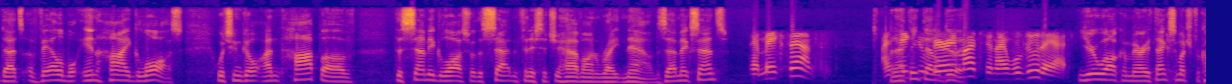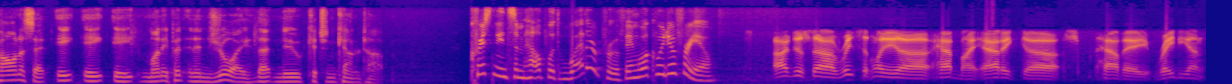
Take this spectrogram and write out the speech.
that's available in high gloss, which can go on top of the semi gloss or the satin finish that you have on right now. Does that make sense? That makes sense. I And I thank think you very much, and I will do that. You're welcome, Mary. Thanks so much for calling us at 888 Money Pit and enjoy that new kitchen countertop. Chris needs some help with weatherproofing. What can we do for you? I just uh, recently uh, had my attic uh, have a radiant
